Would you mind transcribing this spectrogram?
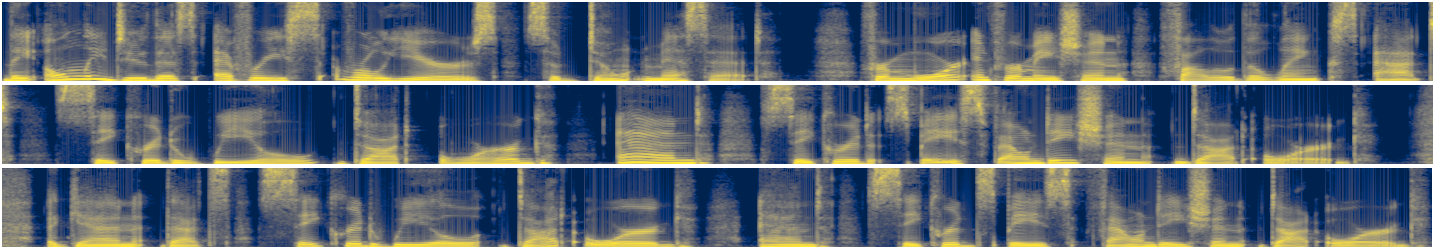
They only do this every several years, so don't miss it. For more information, follow the links at sacredwheel.org and sacredspacefoundation.org. Again, that's sacredwheel.org and sacredspacefoundation.org,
